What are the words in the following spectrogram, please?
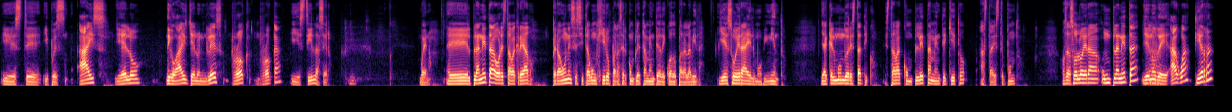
Y este, y pues Ice, hielo, digo Ice, hielo en inglés, Rock, roca y Steel, acero. Mm. Bueno, eh, el planeta ahora estaba creado, pero aún necesitaba un giro para ser completamente adecuado para la vida. Y eso era el movimiento, ya que el mundo era estático, estaba completamente quieto hasta este punto. O sea, solo era un planeta lleno de agua, tierra,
